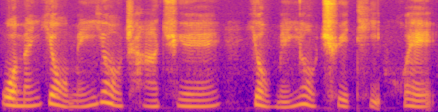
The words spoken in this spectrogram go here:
我们有没有察觉，有没有去体会？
